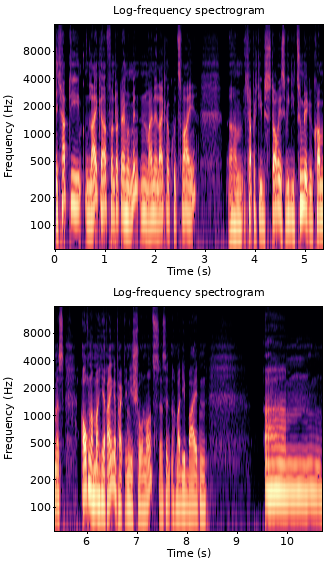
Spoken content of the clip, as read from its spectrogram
Ich habe die Leica von Dr. Helmut Minden, meine Leica Q2, ähm, ich habe euch die Stories, wie die zu mir gekommen ist, auch nochmal hier reingepackt in die Shownotes. Das sind nochmal die beiden ähm,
